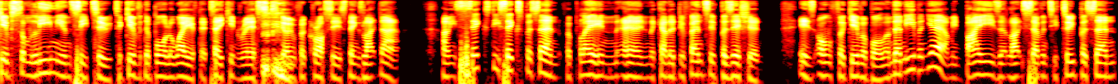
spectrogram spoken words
give some leniency to to give the ball away if they're taking risks, going for crosses, things like that. I mean, 66% for playing in a kind of defensive position is unforgivable. And then even yeah, I mean, Bailly's at like 72%.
